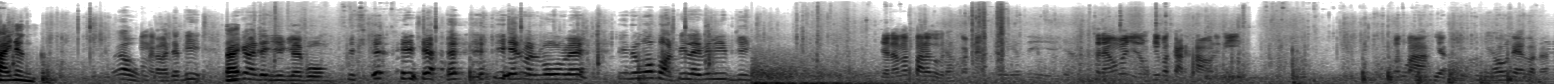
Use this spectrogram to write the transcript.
ตายหนึ่ง เอ้ากำลังจะพี่ได้ พี่กำลังจะยิงเลยบูมพี่พี่พี่เห็นเหมือนบูมเลยพี่นึกว่าบอดพี่เลยไม่รีบยิง เดี๋ยวนะมันปาระเบิดไปทางก่อนเนี่ยแสดงว่ามันอยู่ตรงที่ประกาศข่าวเลยพี่รถปลาเดี๋ยวมีห้องแดงก่อนนะ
